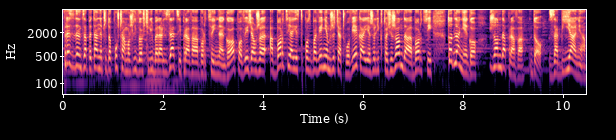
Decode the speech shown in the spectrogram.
Prezydent zapytany, czy dopuszcza możliwość liberalizacji prawa aborcyjnego, powiedział, że aborcja jest pozbawieniem życia człowieka. Jeżeli ktoś żąda aborcji, to dla niego żąda prawa do zabijania.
